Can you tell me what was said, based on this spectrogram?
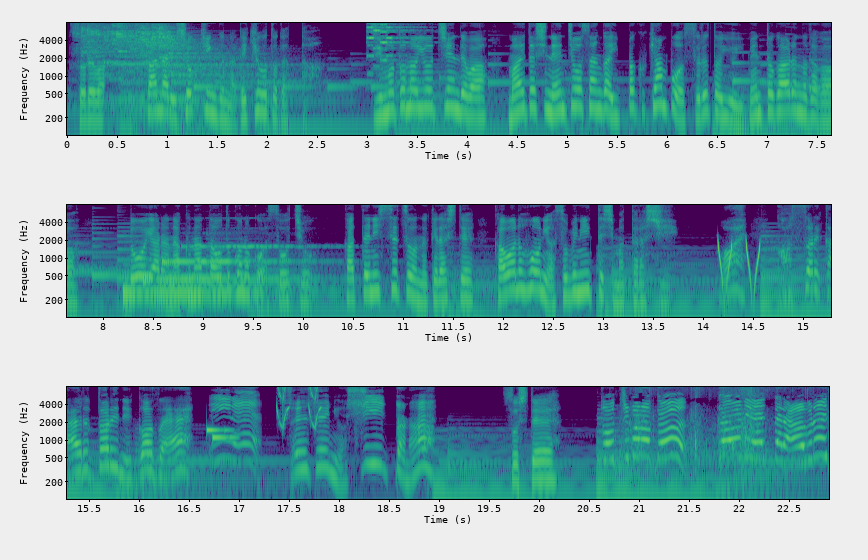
それはかなりショッキングな出来事だった地元の幼稚園では毎年年長さんが一泊キャンプをするというイベントがあるのだがどうやら亡くなった男の子は早朝勝手に施設を抜け出して川の方に遊びに行ってしまったらしい。おいこっそりカエル取りに行こうぜ。いいね先生にはシーッだな。そして立花くん川に入ったら危ないっ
